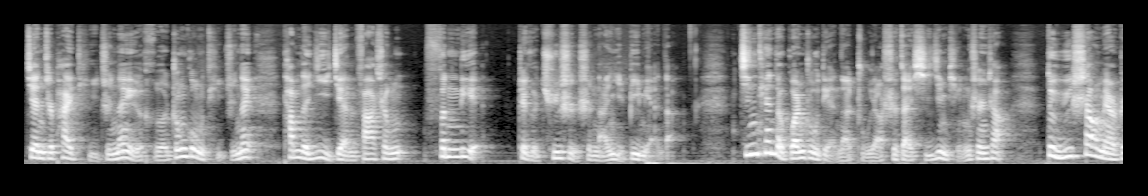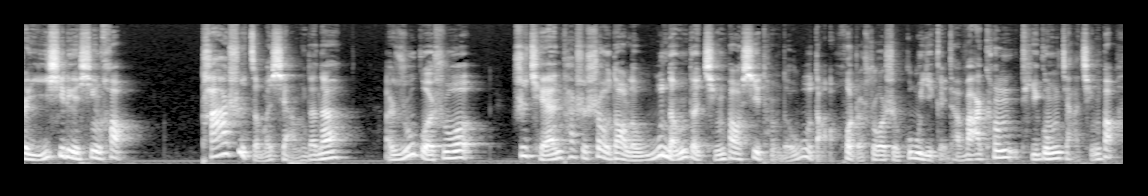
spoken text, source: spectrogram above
建制派体制内和中共体制内，他们的意见发生分裂，这个趋势是难以避免的。今天的关注点呢，主要是在习近平身上。对于上面这一系列信号，他是怎么想的呢？啊，如果说。之前他是受到了无能的情报系统的误导，或者说是故意给他挖坑，提供假情报。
